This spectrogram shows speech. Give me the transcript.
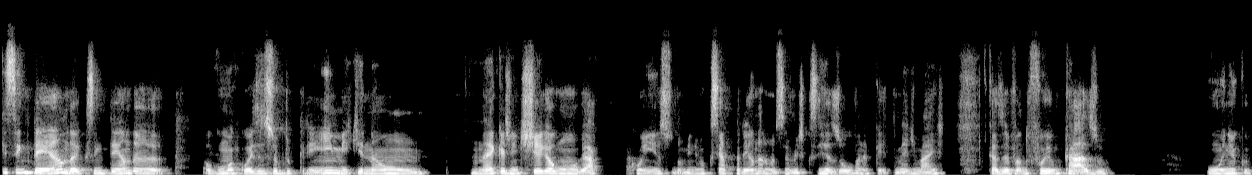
que se entenda, que se entenda alguma coisa sobre o crime, que não né? Que a gente chegue a algum lugar com isso, no mínimo que se aprenda, não necessariamente que se resolva, né? Porque aí também é demais. O caso Evandro foi um caso único,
